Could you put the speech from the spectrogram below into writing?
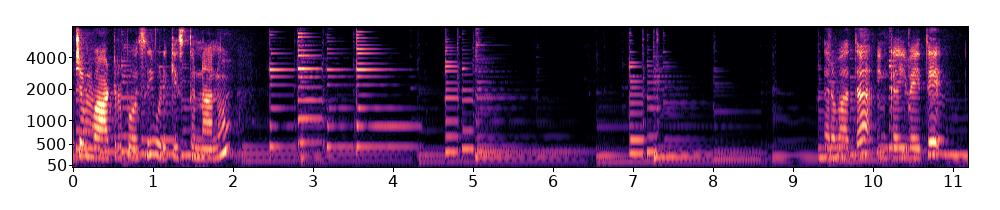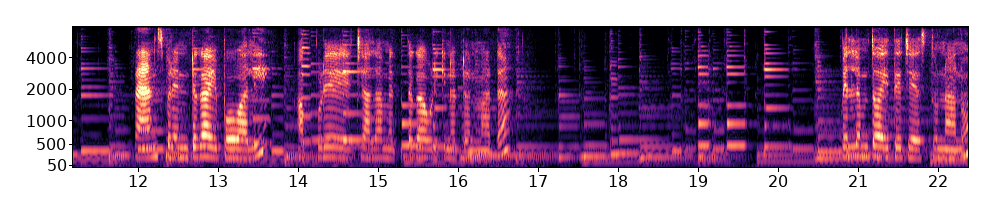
కొంచెం వాటర్ పోసి ఉడికిస్తున్నాను. తర్వాత ఇంకా ఇవైతే ట్రాన్స్పరెంట్గా అయిపోవాలి. అప్పుడే చాలా మెత్తగా ఉడికినట్టు అనమాట బెల్లంతో అయితే చేస్తున్నాను.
